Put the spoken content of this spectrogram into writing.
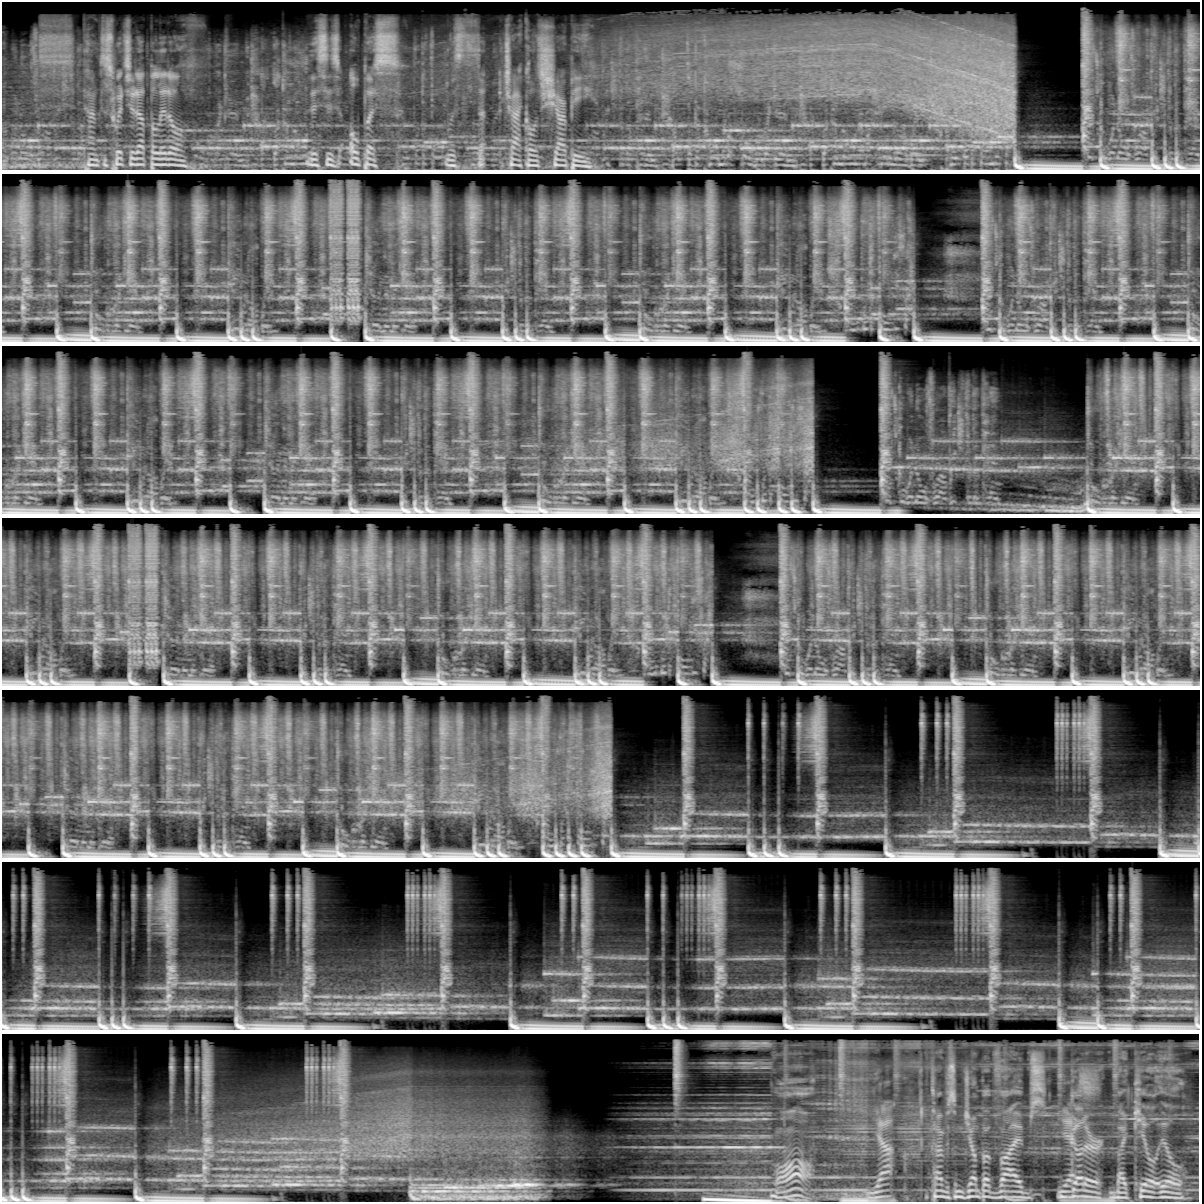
Time to switch it up a little. This is Opus with the track called Sharpie. Some jump up vibes. Yes. Gutter by Kill Ill.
